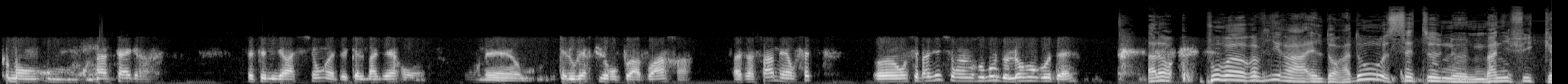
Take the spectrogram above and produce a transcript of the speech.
comment on, intègre cette immigration et de quelle manière on, est, quelle ouverture on peut avoir face à ça. Mais en fait, on s'est basé sur un roman de Laurent Godet. Alors, pour euh, revenir à Eldorado, c'est une magnifique,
